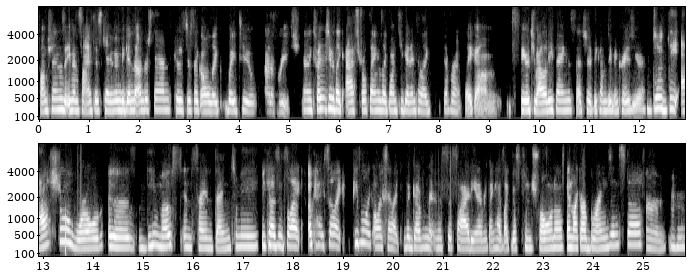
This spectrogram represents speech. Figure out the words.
functions, even scientists can't even begin to understand because it's just like all like way too out of reach. And especially with like astral things, like once you get into like different like um spirituality things, that shit becomes even crazier. Dude, the astral world is the most insane thing to me because it's like, okay, so like people like always say like the government and the society and everything has like this control on us and like our brains and stuff. Um, Mm-hmm.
